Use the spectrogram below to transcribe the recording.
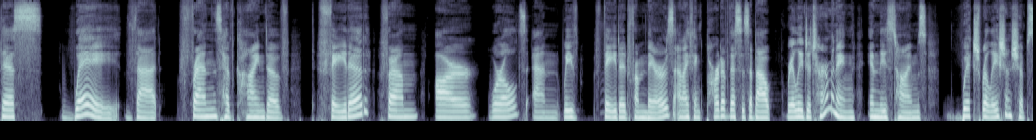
This way that friends have kind of faded from our worlds and we've faded from theirs. And I think part of this is about really determining in these times which relationships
